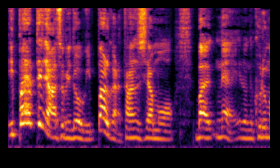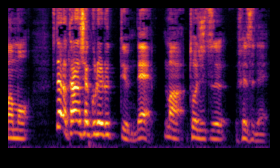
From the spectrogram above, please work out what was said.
いっぱいやってんじゃん、遊び道具。いっぱいあるから、単車も、バイね、いろんな車も。そしたら単車くれるっていうんで、まあ、当日フェスで、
